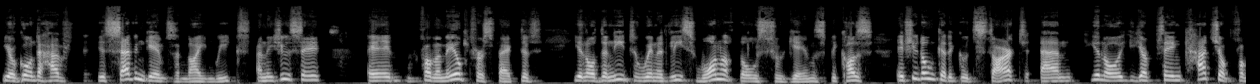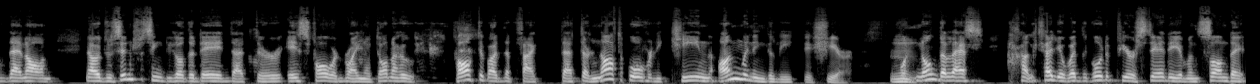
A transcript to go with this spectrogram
You're going to have seven games in nine weeks. And as you say, uh, from a Mayo perspective, you know, they need to win at least one of those two games because if you don't get a good start, um, you know, you're playing catch up from then on. Now, it was interesting the other day that there is forward Ryan O'Donoghue talked about the fact that they're not overly keen on winning the league this year. Mm. But nonetheless, I'll tell you, when they go to Pearse Stadium on Sunday,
